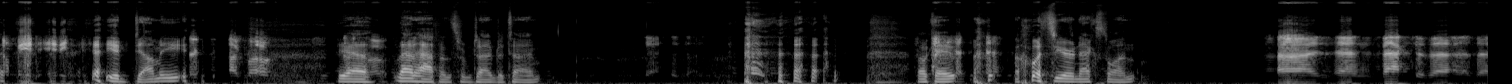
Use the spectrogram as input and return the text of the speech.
don't be an idiot. you dummy. Yeah, that happens from time to time. Yes, it does. Okay, what's your next one? Uh, and back to the the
